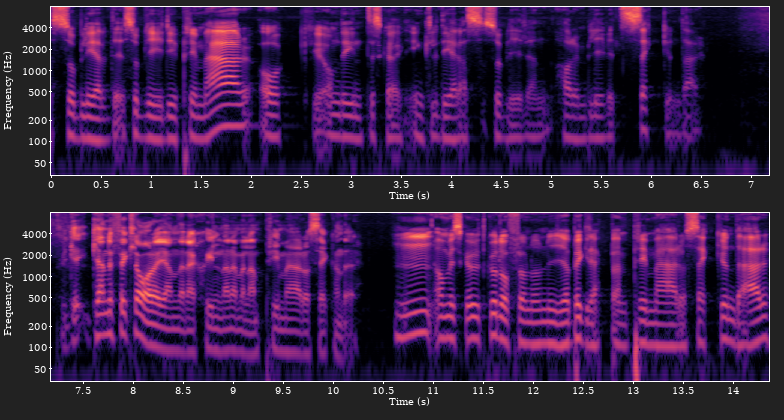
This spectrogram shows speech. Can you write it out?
så, blev det, så blir det primär och om det inte ska inkluderas så blir den, har den blivit sekundär. Kan du förklara igen den här skillnaden mellan primär och sekundär? Mm, om vi ska utgå då från de nya begreppen primär och sekundär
